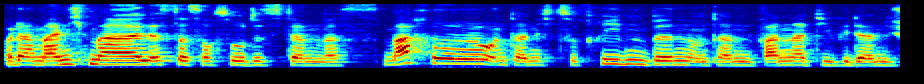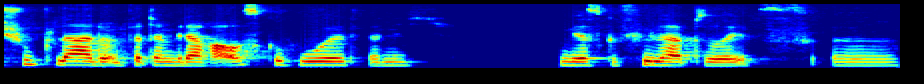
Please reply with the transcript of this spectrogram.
oder manchmal ist das auch so, dass ich dann was mache und dann nicht zufrieden bin und dann wandert die wieder in die Schublade und wird dann wieder rausgeholt, wenn ich mir das Gefühl habe, so jetzt, äh,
